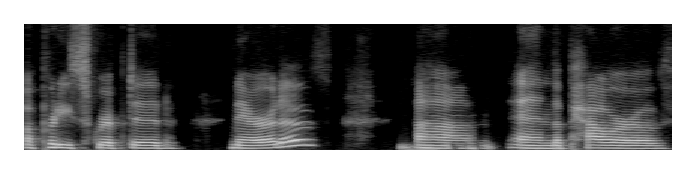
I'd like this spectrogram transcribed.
a pretty scripted narrative mm-hmm. um, and the power of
